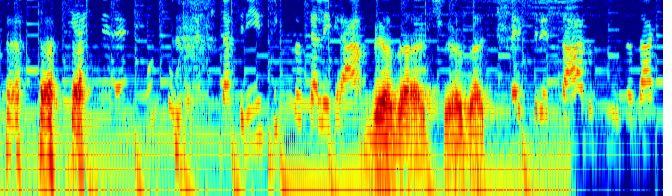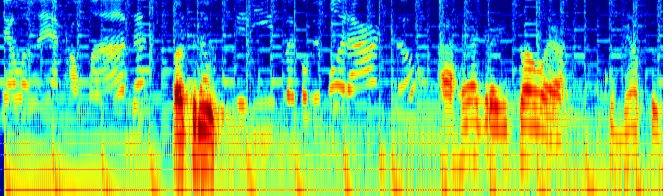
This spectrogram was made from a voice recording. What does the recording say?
E aí merece por tudo, né? Tá triste, precisa se alegrar. Verdade, verdade. É estressado, dar aquela né, acalmada. Patrícia. Feliz, vai comemorar, então. A regra então é começa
